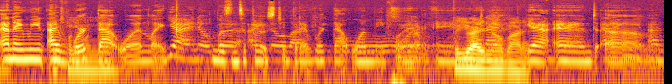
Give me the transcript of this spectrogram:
and I mean, I've worked that one like yeah, I know, wasn't supposed to, but I worked that one before. And, but you already know about it. Yeah, and um, and I mean,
